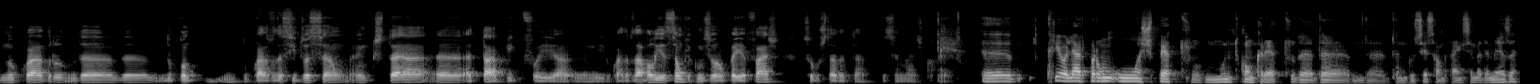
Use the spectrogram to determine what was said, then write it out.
no quadro da, da, do, ponto, do, quadro da situação em que está uh, a TAP e que foi no quadro da avaliação que a Comissão Europeia faz sobre o estado da TAP, para ser mais correto. Uh, queria olhar para um, um aspecto muito concreto da, da, da, negociação que está em cima da mesa.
